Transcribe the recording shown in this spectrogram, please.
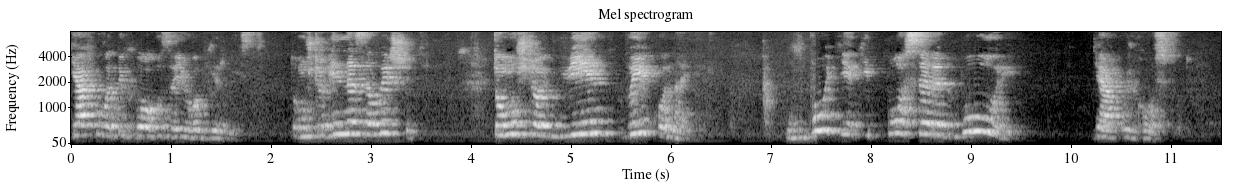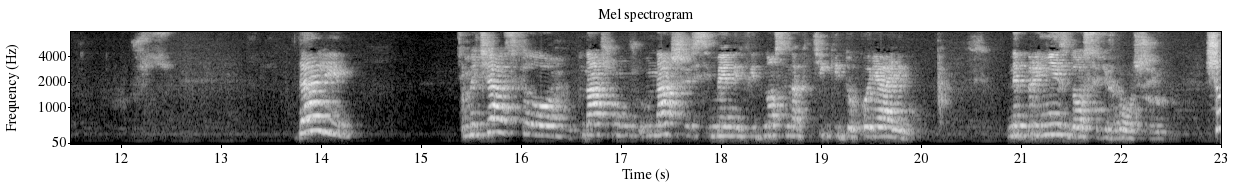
дякувати Богу за його вірність. Тому що Він не залишить, тому що Він виконає. В будь-якій посеред бурі. Дякуй Господу. Далі ми часто в, нашому, в наших сімейних відносинах тільки докоряємо. Не приніс досить грошей. Що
